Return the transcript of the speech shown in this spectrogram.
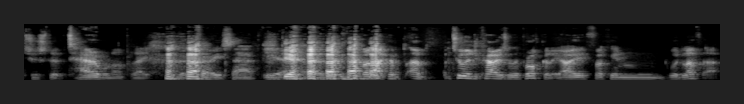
just look terrible on a plate. You look very sad. Yeah. Yeah. but like a, a 200 calories worth of broccoli, I fucking would love that.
